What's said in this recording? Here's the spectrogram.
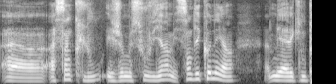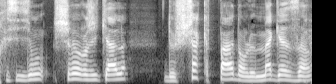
à, à Saint-Cloud. Et je me souviens, mais sans déconner, hein, mais avec une précision chirurgicale, de chaque pas dans le magasin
